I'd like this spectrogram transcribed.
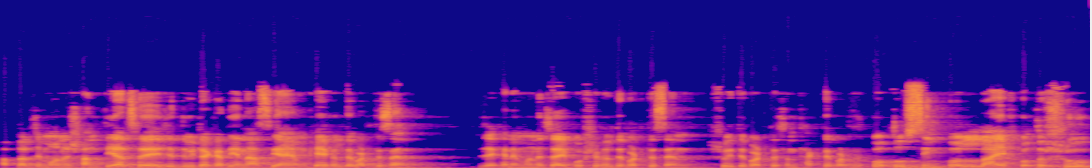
আপনার যে মনে শান্তি আছে যে দুই টাকা দিয়ে নাসি আয়াম খেয়ে ফেলতে পারতেছেন, যেখানে মনে চাই বসে ফেলতে পারতেছেন, শুইতে পারতেছেন, থাকতে পারতেছেন, কত সিম্পল লাইফ কত সুখ।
